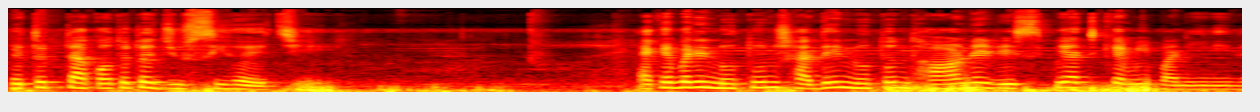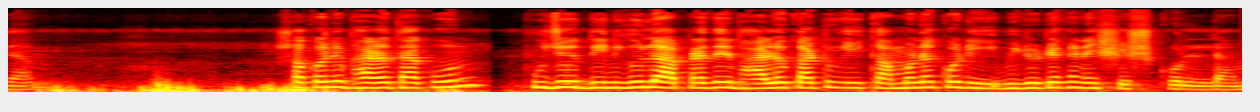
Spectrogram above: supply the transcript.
ভেতরটা কতটা জুসি হয়েছে। একেবারে নতুন স্বাদের, নতুন ধরনের রেসিপি আজকে আমি বানিয়ে নিলাম। সকলে ভালো থাকুন। পুজোর দিনগুলো আপনাদের ভালো কাটুক এই কামনা করি ভিডিওটা এখানে শেষ করলাম।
